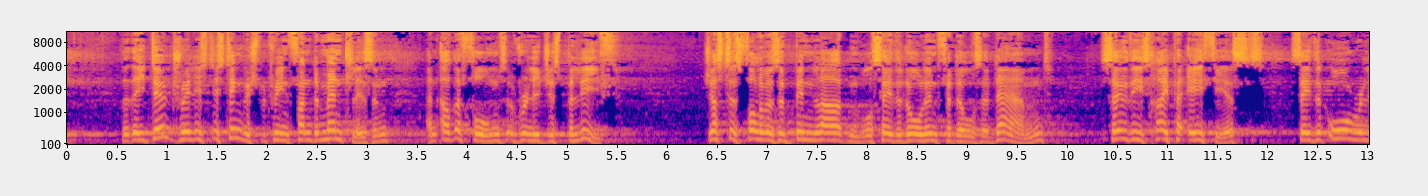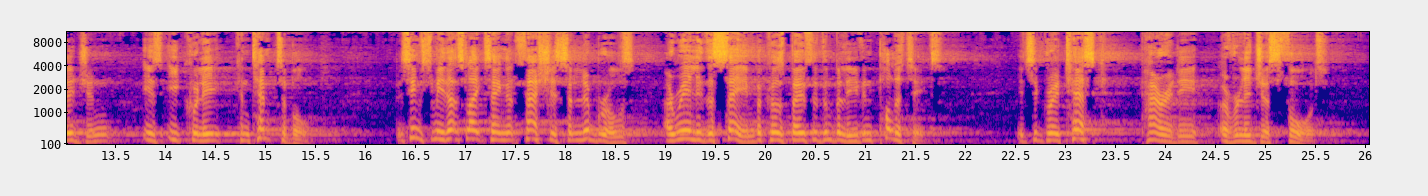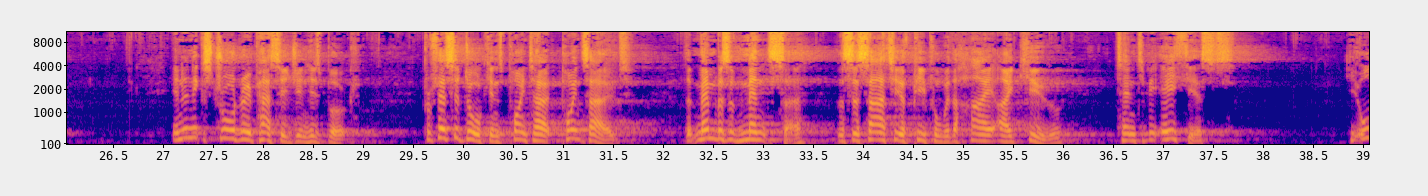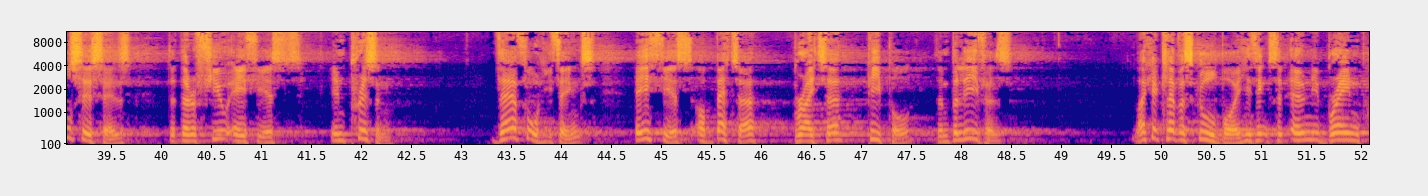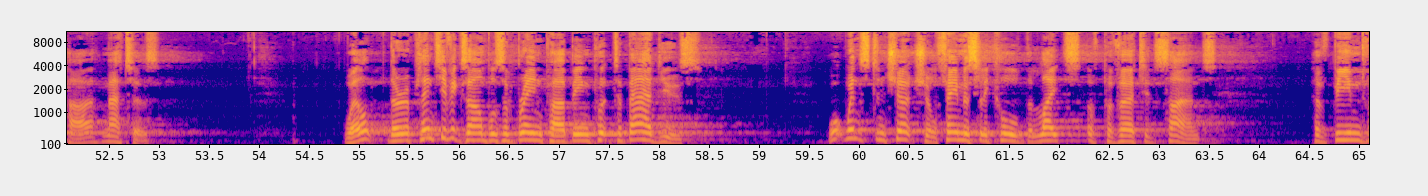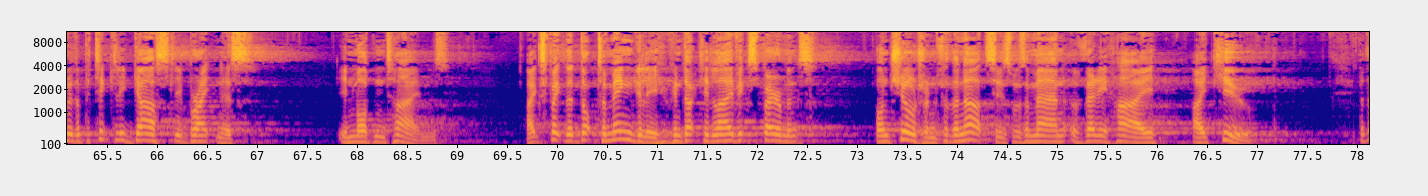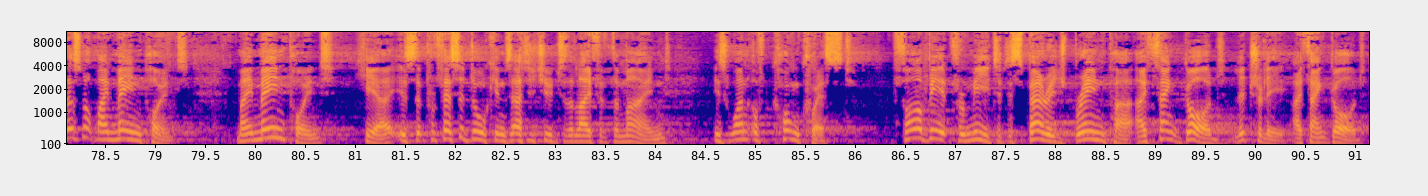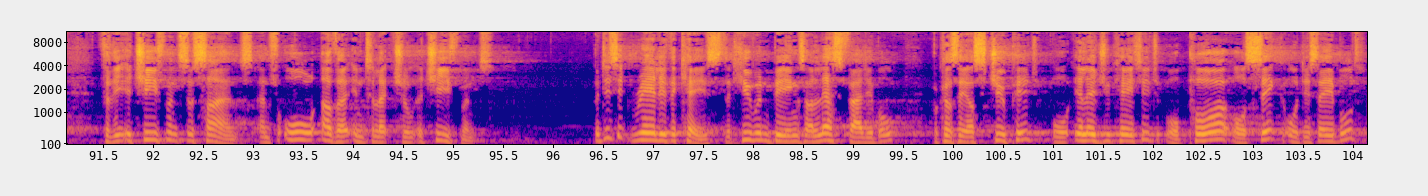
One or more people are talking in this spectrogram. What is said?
that they don't really distinguish between fundamentalism and other forms of religious belief. Just as followers of bin Laden will say that all infidels are damned, so these hyper atheists say that all religion is equally contemptible. It seems to me that's like saying that fascists and liberals are really the same because both of them believe in politics. It's a grotesque parody of religious thought. In an extraordinary passage in his book, Professor Dawkins point out, points out that members of Mensa, the Society of People with a High IQ, tend to be atheists. He also says that there are few atheists in prison. Therefore, he thinks atheists are better, brighter people than believers. Like a clever schoolboy, he thinks that only brain power matters. Well, there are plenty of examples of brain power being put to bad use. What Winston Churchill famously called the lights of perverted science have beamed with a particularly ghastly brightness in modern times. I expect that Dr. Mengele, who conducted live experiments on children for the Nazis, was a man of very high IQ. But that's not my main point. My main point here is that Professor Dawkins' attitude to the life of the mind is one of conquest. Far be it from me to disparage brain power. I thank God, literally, I thank God, for the achievements of science and for all other intellectual achievements. But is it really the case that human beings are less valuable because they are stupid or ill educated or poor or sick or disabled?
